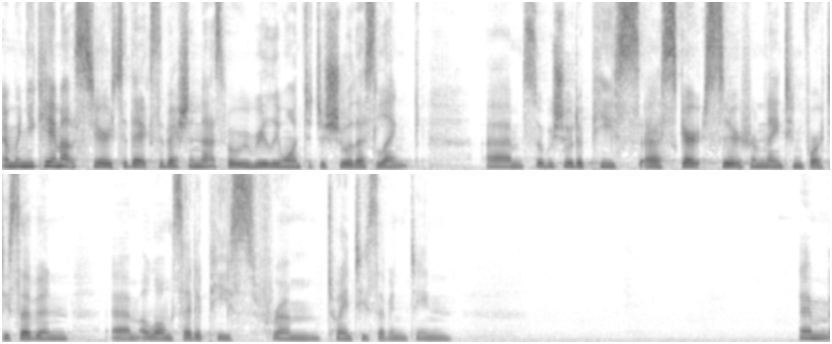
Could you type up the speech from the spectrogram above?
And when you came upstairs to the exhibition, that's what we really wanted to show this link. Um, so we showed a piece, a skirt suit from 1947, um, alongside a piece from 2017. Um,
